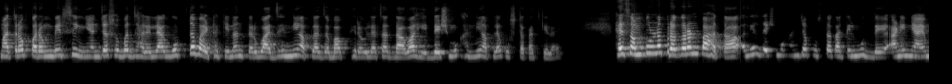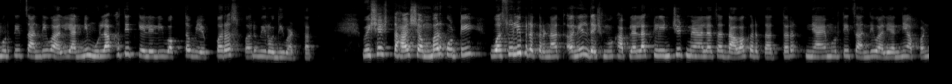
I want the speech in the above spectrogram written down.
मात्र परमबीर सिंग यांच्यासोबत झालेल्या गुप्त बैठकीनंतर वाझेंनी आपला जबाब फिरवल्याचा दावाही देशमुखांनी आपल्या पुस्तकात केलाय. हे संपूर्ण प्रकरण पाहता अनिल देशमुखांच्या पुस्तकातील मुद्दे आणि न्यायमूर्ती चांदीवाल यांनी मुलाखतीत केलेली वक्तव्ये परस्पर विरोधी वाटतात. विशेषतः शंभर कोटी वसुली प्रकरणात अनिल देशमुख आपल्याला क्लीन चिट मिळाल्याचा दावा करतात तर न्यायमूर्ती चांदीवाल यांनी आपण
